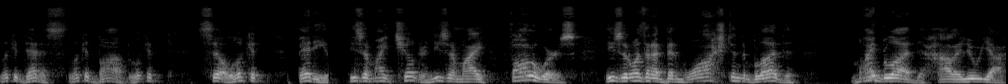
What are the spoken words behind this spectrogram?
look at Dennis, look at Bob, look at Sil, look at Betty. These are my children. These are my followers. These are the ones that have been washed in the blood. My blood. Hallelujah.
